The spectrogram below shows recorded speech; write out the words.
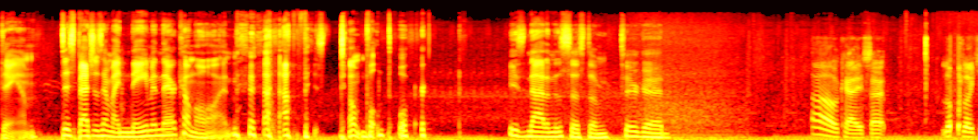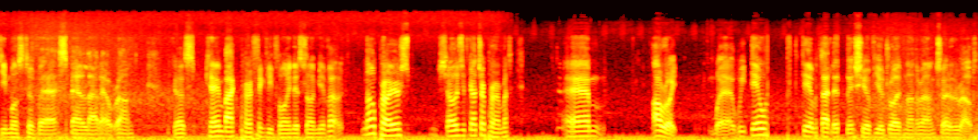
Damn. Dispatches have my name in there? Come on. Albus Dumbledore. He's not in the system. Too good. Okay, sir. Looks like you must have uh, spelled that out wrong. Because came back perfectly fine this time. You've uh, no priors. Shows you've got your permit. Um, alright. Well, we do have to deal with that little issue of you driving on the wrong side of the road.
